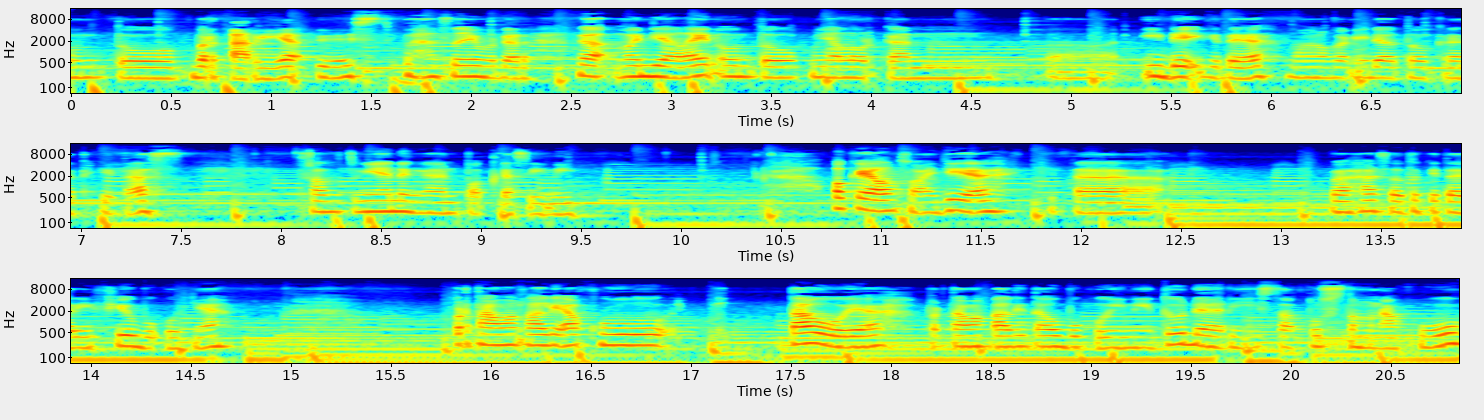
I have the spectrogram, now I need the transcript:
untuk berkarya guys. Bahasanya berkarya. Nggak media lain untuk menyalurkan uh, ide gitu ya menyalurkan ide atau kreativitas. Salah satunya dengan podcast ini Oke, langsung aja ya kita bahas atau kita review bukunya. Pertama kali aku tahu ya, pertama kali tahu buku ini tuh dari status temen aku.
